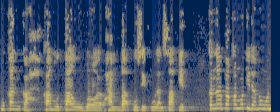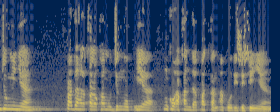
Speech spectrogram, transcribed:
Bukankah kamu tahu bahwa hambaku si fulan sakit? Kenapa kamu tidak mengunjunginya? Padahal kalau kamu jenguk ia, engkau akan dapatkan aku di sisinya.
